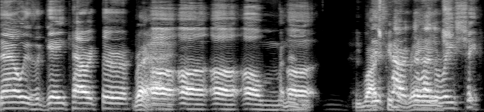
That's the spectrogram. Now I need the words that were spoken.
now is a gay character. Right. Uh, uh, uh, um, uh, You watch this people character rage. has a race change.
